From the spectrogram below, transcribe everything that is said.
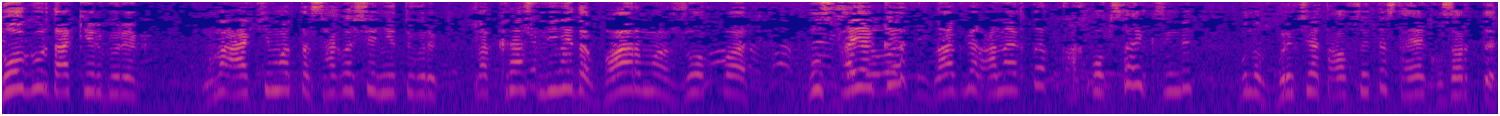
Договорды әкелу керек. Мына акиматта соглашение ету керек. Мына красный линияда бар ма жоқ па? Бұл стоянка например ана жақта ақболт стоянкасында бұны бірінші рет алып тастайды да стоянка ұзартты.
